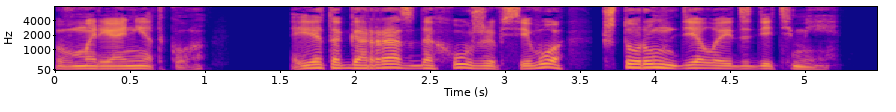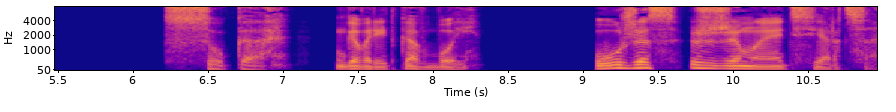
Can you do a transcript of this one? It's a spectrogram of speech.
в марионетку. И это гораздо хуже всего, что Рун делает с детьми. «Сука», — говорит ковбой. Ужас сжимает сердце.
